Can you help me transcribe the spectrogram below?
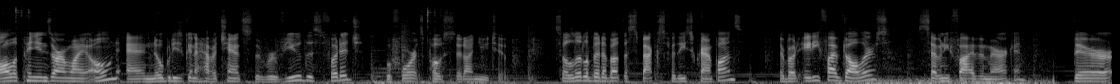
All opinions are my own and nobody's gonna have a chance to review this footage before it's posted on YouTube. So a little bit about the specs for these crampons. They're about $85, 75 American. They're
